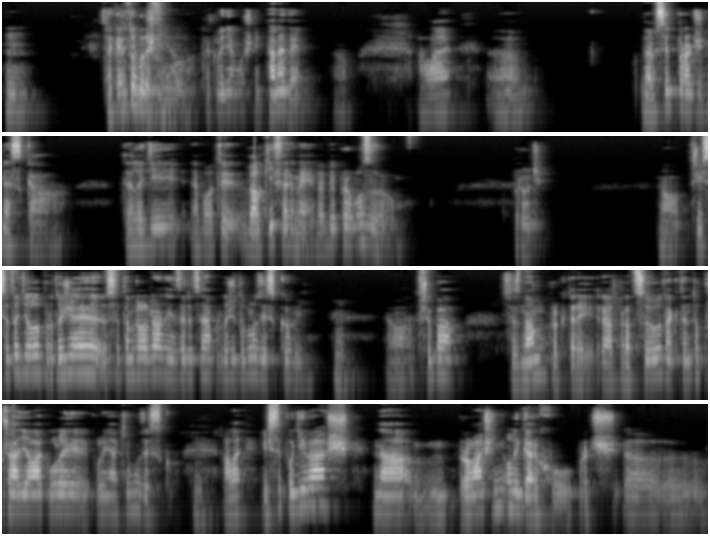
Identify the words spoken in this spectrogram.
Hmm. Tak, jak to bude fungovat? Tak lidé možný. Já nevím. No. Ale um, vem si, proč dneska ty lidi, nebo ty velké firmy weby provozují. Proč? No, dřív se to dělalo, protože se tam dalo dát inzerce a protože to bylo ziskový. Hmm. Jo, třeba seznam, pro který rád pracuju, tak tento pořád dělá kvůli, kvůli nějakému zisku. Hmm. Ale když se podíváš na prohlášení oligarchů, proč uh,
